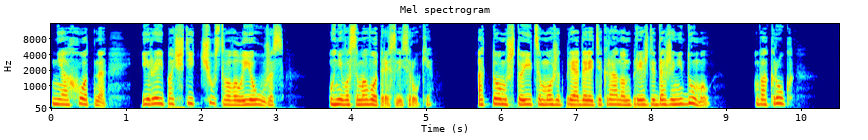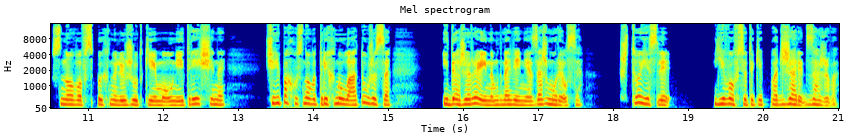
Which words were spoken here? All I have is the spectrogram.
неохотно, и Рэй почти чувствовал ее ужас — у него самого тряслись руки. О том, что Ица может преодолеть экран, он прежде даже не думал. Вокруг снова вспыхнули жуткие молнии и трещины, черепаху снова тряхнуло от ужаса, и даже Рэй на мгновение зажмурился. Что, если его все таки поджарит заживо?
